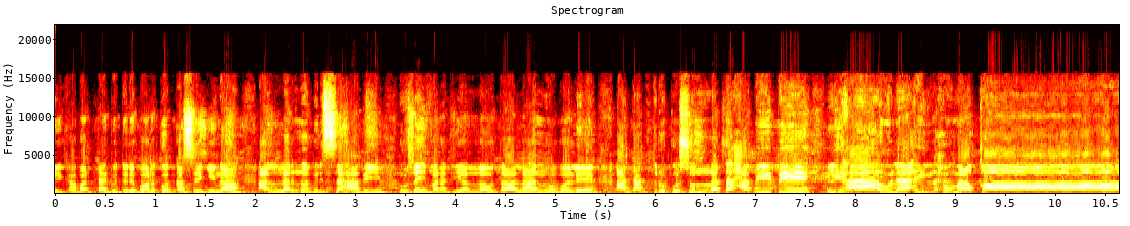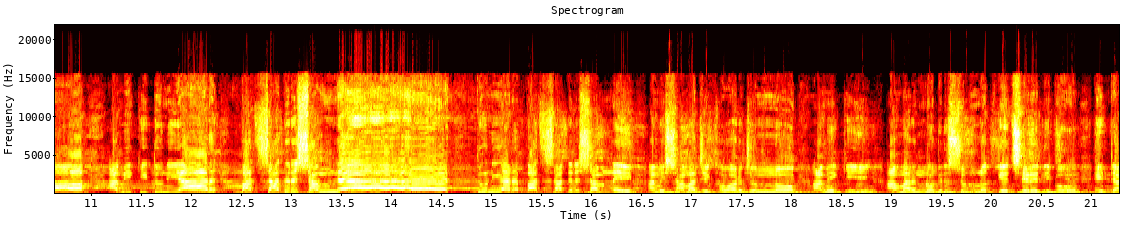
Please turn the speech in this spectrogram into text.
এই খাবারটার ভিতরে বরকত আছে কিনা? আল্লাহর নবীর সাহাবী হুযায়ফা রাদিয়াল্লাহু তাআলা আনহু বলে, আতাত্রুকু সুন্নাত হাবিবি লিহাউলাইল হুমাকা? আমি কি দুনিয়ার বাদশাদের সামনে, দুনিয়ার বাদশাদের সামনে আমি সামাজিক হওয়ার জন্য, আমি কি আমার নবীর সুন্নতকে ছেড়ে দিব? এটা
